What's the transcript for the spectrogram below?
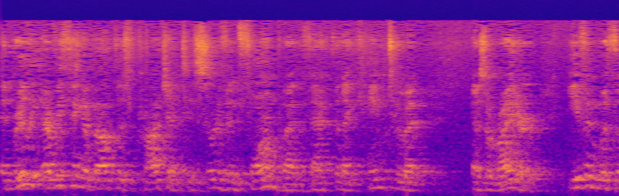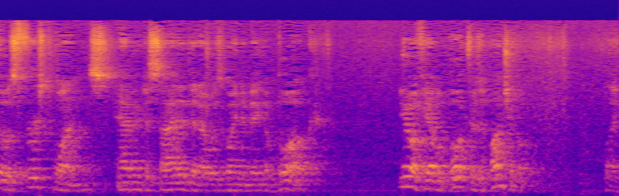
and really everything about this project is sort of informed by the fact that I came to it as a writer. Even with those first ones, having decided that I was going to make a book, you know, if you have a book, there's a bunch of them. Like,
